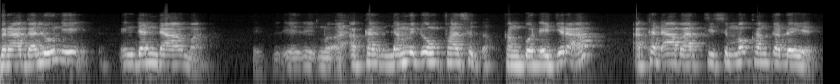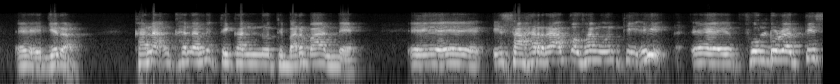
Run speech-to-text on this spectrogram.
biraa galuun hin danda'ama. Akka namni dhuunfaas kan godhe jira. Akka dhaabaattis immoo kan godhe jira. Kana kana miti kan nuti barbaanne. isa har'aa qofa wanti fuuldurattis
